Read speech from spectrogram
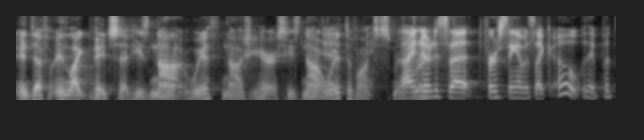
And definitely, and like Paige said, he's not with Najee Harris. He's not with DeVonta Smith. I noticed that first thing. I was like, oh, they put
